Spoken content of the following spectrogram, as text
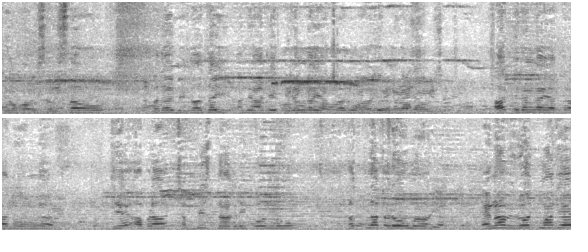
સેવાભાવી સંસ્થાઓ બધા ભેગા થઈ અને આજે તિરંગા યાત્રાનું આયોજન કરવામાં આવ્યું છે. આ તિરંગા યાત્રાની અંદર જે આપણા છવ્વીસ નાગરિકોનું હત્યા કરવામાં આવ્યું એના વિરોધમાં જે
